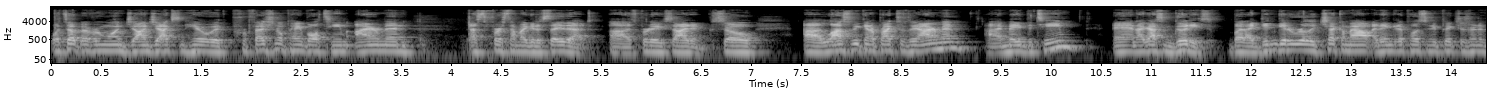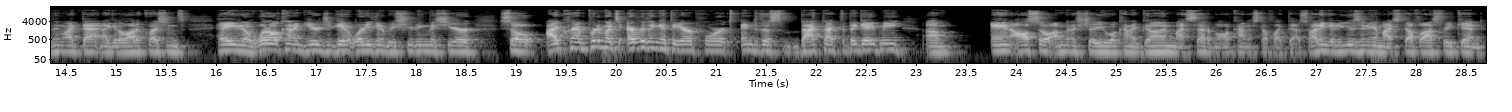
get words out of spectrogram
What's up, everyone? John Jackson here with professional paintball team Ironmen. That's the first time I get to say that. Uh, it's pretty exciting. So, uh, last weekend I practiced with the Ironmen. I made the team and I got some goodies, but I didn't get to really check them out. I didn't get to post any pictures or anything like that. And I get a lot of questions. Hey, you know, what all kind of gear did you get? What are you going to be shooting this year? So I crammed pretty much everything at the airport into this backpack that they gave me. Um, and also, I'm going to show you what kind of gun, my setup, all kind of stuff like that. So I didn't get to use any of my stuff last weekend.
